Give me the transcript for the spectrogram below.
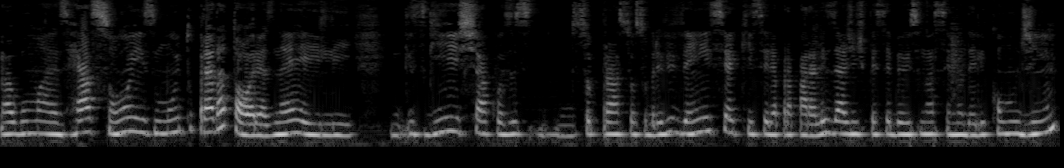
algumas reações muito predatórias, né? Ele esguicha coisas para sua sobrevivência, que seria para paralisar. A gente percebeu isso na cena dele com o Jim,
